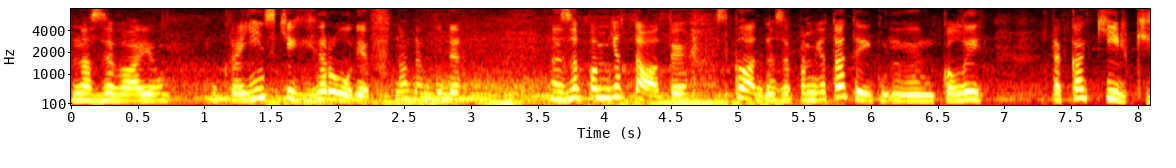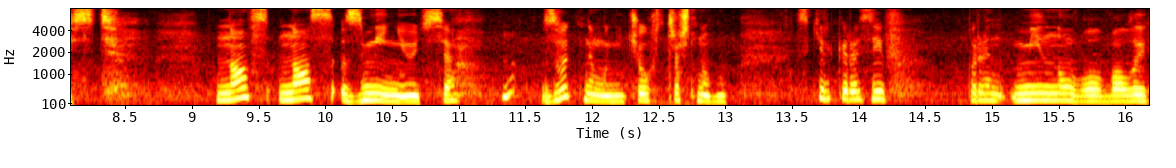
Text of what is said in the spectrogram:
називаю українських героїв. Треба буде запам'ятати. Складно запам'ятати, е, коли така кількість нас, нас змінюється. Звикнемо, нічого страшного. Скільки разів переміновували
